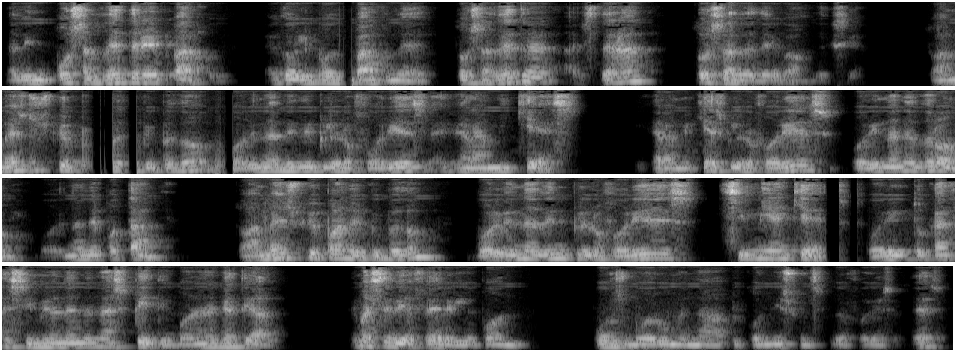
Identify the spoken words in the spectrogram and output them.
Δηλαδή πόσα δέντρα υπάρχουν. Εδώ λοιπόν υπάρχουν τόσα δέντρα αριστερά, τόσα δέντρα υπάρχουν δεξιά. Το αμέσως πιο πάνω επίπεδο μπορεί να δίνει πληροφορίες γραμμικές. Οι γραμμικές πληροφορίες μπορεί να είναι δρόμοι, μπορεί να είναι ποτάμια. Το αμέσως πιο πάνω επίπεδο μπορεί να δίνει πληροφορίες σημειακές. Μπορεί το κάθε σημείο να είναι ένα σπίτι, μπορεί να είναι κάτι άλλο. Δεν μας ενδιαφέρει λοιπόν πώς μπορούμε να απεικονίσουμε τις πληροφορίες αυτές;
